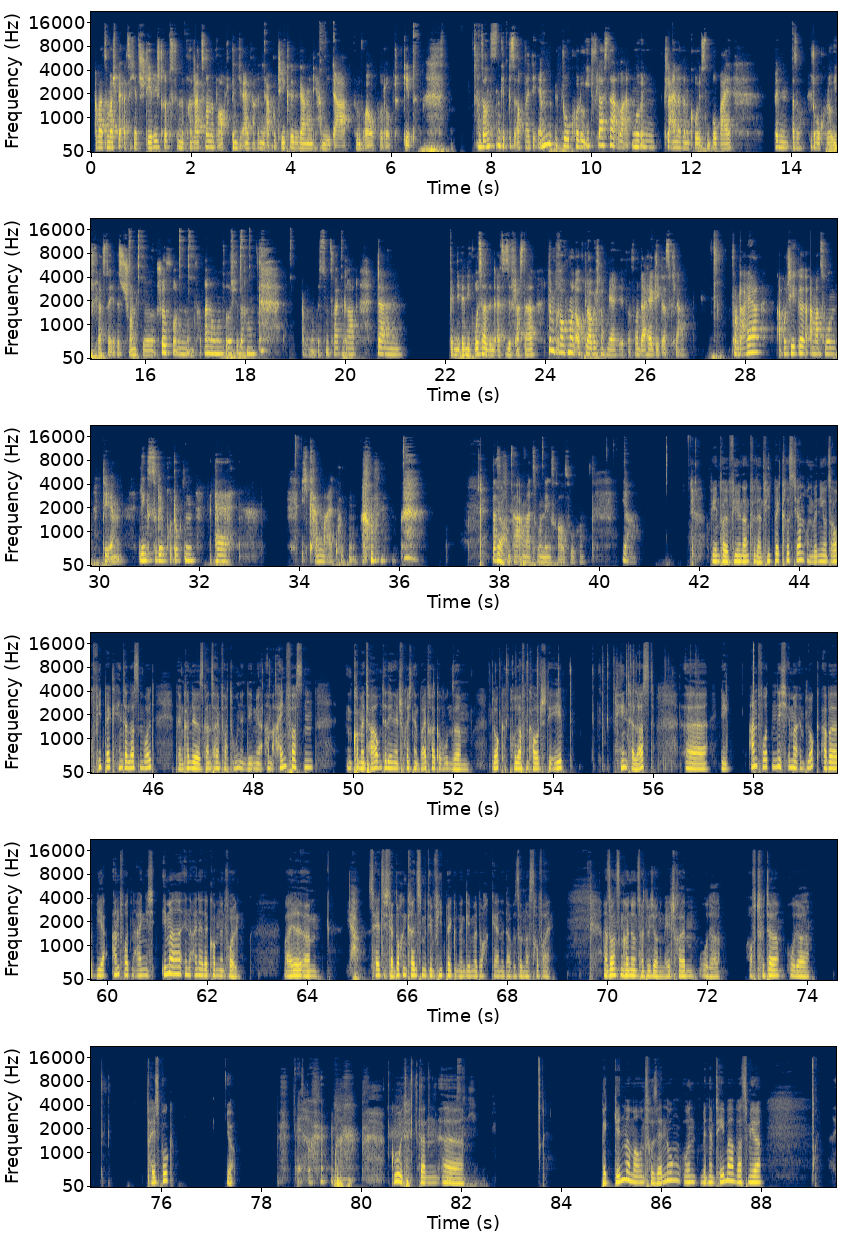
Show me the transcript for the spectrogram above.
Aber zum Beispiel, als ich jetzt Steri-Strips für eine Platzwunde brauchte, bin ich einfach in die Apotheke gegangen und die haben die da. 5 Euro Produkt. Geht. Ansonsten gibt es auch bei DM Hydrokolloidpflaster, aber nur in kleineren Größen, wobei wenn, also Hydrokolloidpflaster, ihr wisst schon, für Schiffwunden und Verbrennungen und solche Sachen, aber nur bis zum zweiten Grad, dann, wenn die, wenn die größer sind als diese Pflaster, dann braucht man auch, glaube ich, noch mehr Hilfe. Von daher geht das klar. Von daher Apotheke, Amazon, DM. Links zu den Produkten, äh, ich kann mal gucken. dass ja. ich ein paar Amazon-Links raussuche. Ja. Auf jeden Fall vielen Dank für dein Feedback, Christian. Und wenn ihr uns auch Feedback hinterlassen wollt, dann könnt ihr das ganz einfach tun, indem ihr am einfachsten einen Kommentar unter den entsprechenden Beitrag auf unserem Blog prolaffencouch.de hinterlasst. Äh, wir antworten nicht immer im Blog, aber wir antworten eigentlich immer in einer der kommenden Folgen. Weil, ähm, ja, es hält sich dann doch in Grenzen mit dem Feedback und dann gehen wir doch gerne da besonders drauf ein. Ansonsten könnt ihr uns natürlich auch eine Mail schreiben oder auf Twitter oder Facebook. Ja. Facebook. Gut, dann äh, beginnen wir mal unsere Sendung und mit einem Thema, was mir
